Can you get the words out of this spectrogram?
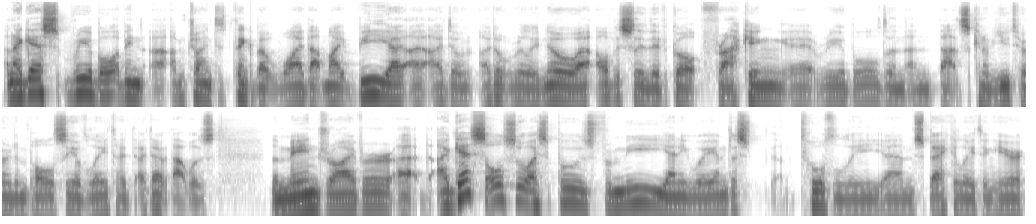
and I guess Reabold. I mean, I'm trying to think about why that might be. I, I, I don't I don't really know. Uh, obviously, they've got fracking uh, and and that's kind of U-turned in policy of late. I, I doubt that was the main driver. Uh, I guess also, I suppose for me anyway, I'm just totally um, speculating here.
